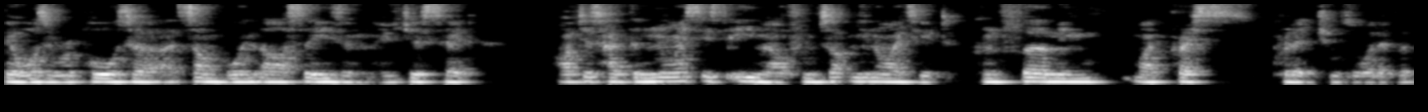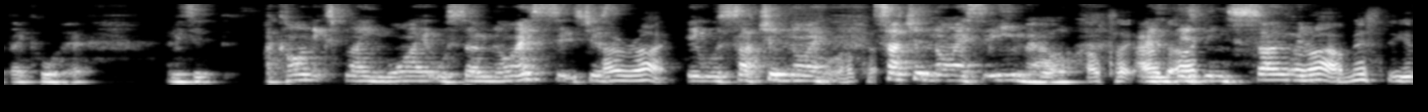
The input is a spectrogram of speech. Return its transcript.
there was a reporter at some point last season who just said, I've just had the nicest email from Sutton United confirming my press credentials or whatever they called it. And he said, I can't explain why it was so nice. It's just, oh, right. it was such a nice, well, such a nice email. Well, take, and I, there's I, been so many. Right, I missed. You,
